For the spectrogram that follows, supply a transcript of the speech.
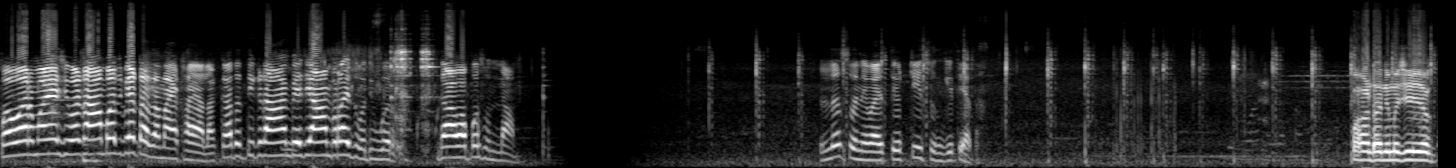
पवार मळ्याशिवाय आंबाच भेटायचा नाही खायला. का तर तिकडं आंब्याची आंब राहायची होती वर गावापासून लांब. लसूण व्हायचं ते टिचून घेते आता. पांडाने म्हणजे एक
